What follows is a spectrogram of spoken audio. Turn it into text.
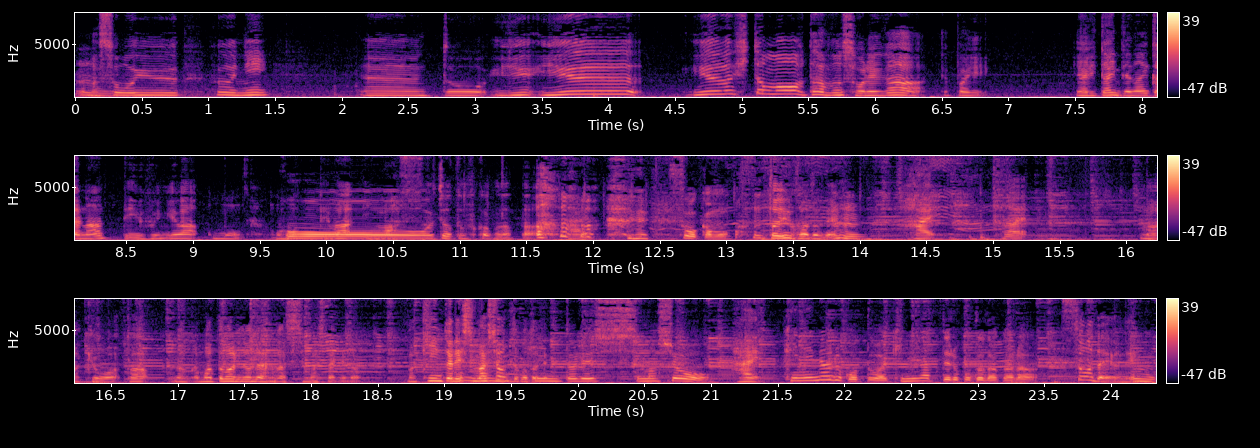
うん。まあ、そういうふうにうーんと言う言う人も多分それがやっぱりやりたいんじゃないかなっていうふうには思う思ってはいほうちょっと深くなった。ます。は そうかも。い、ということで、うん。はい。はいまあ、今日はたなんかまとまりのない話しましたけど、まあ、筋トレしましょうってことで、筋トレしましょう。はい。気になることは気になってることだから、そうだよね、うん、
